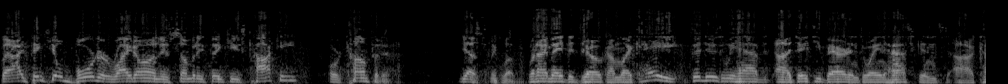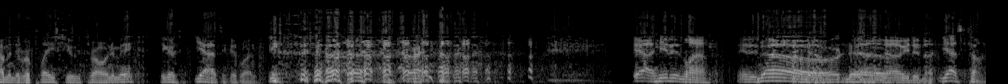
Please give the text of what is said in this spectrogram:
but I think he'll border right on if somebody think he's cocky or confident. Yes, McLovin. When I made the joke, I'm like, "Hey, good news! We have uh, J.T. Barrett and Dwayne Haskins uh, coming to replace you." Throwing to me, he goes, "Yeah, that's a good one." Yeah, he didn't laugh. He didn't- No, no. no, he did not. Yes, Tom.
